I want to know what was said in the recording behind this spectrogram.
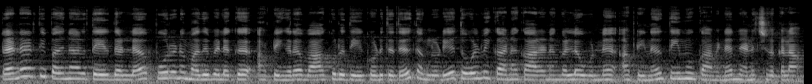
ரெண்டாயிரத்தி பதினாறு தேர்தலில் பூரண மதுவிலக்கு அப்படிங்கிற வாக்குறுதியை கொடுத்தது தங்களுடைய தோல்விக்கான காரணங்களில் ஒன்று அப்படின்னு திமுகவினர் நினச்சிருக்கலாம்.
